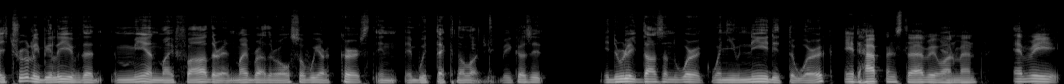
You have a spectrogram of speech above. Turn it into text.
I truly believe that me and my father and my brother also we are cursed in, in with technology because it it really doesn't work when you need it to work. it happens to everyone, man. Every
